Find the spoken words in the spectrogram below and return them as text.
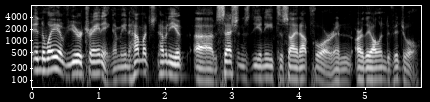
in the way of your training? I mean, how much, how many uh, sessions do you need to sign up for, and are they all individual?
